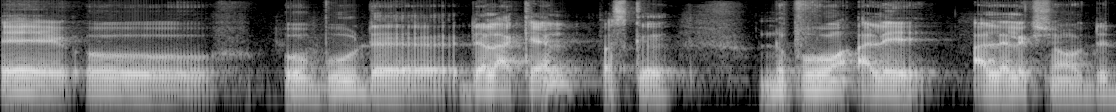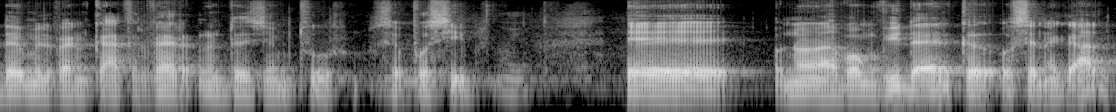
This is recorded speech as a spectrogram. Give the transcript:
Et au, au bout de, de, laquelle, parce que nous pouvons aller à l'élection de 2024 vers un deuxième tour, c'est possible. Et nous avons vu d'ailleurs qu'au Sénégal,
